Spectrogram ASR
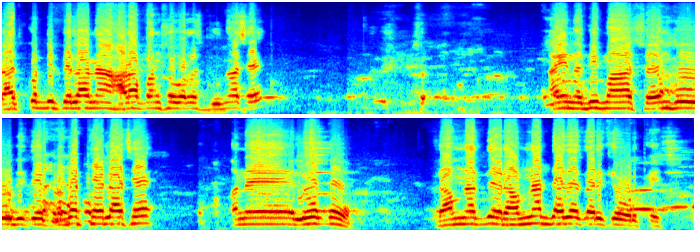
રાજકોટની પહેલાના સાડા પાંચસો વર્ષ જૂના છે. અહીં નદીમાં સ્વયંભૂ રીતે પ્રગટ થયેલા છે અને લોકો રામનાથને રામનાથ દાદા તરીકે ઓળખે છે.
